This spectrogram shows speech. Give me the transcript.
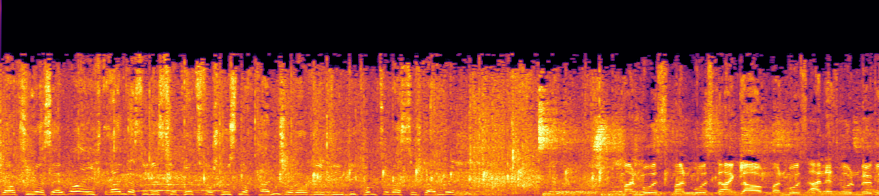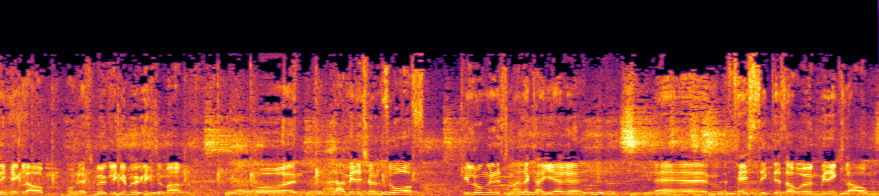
Glaubst du da selber eigentlich dran, dass du das so kurz vor Schluss noch kannst? Oder wie, wie, wie kommt sowas zustande? Man muss, man muss daran glauben. Man muss an das Unmögliche glauben, um das Mögliche möglich zu machen. Und damit es schon so oft gelungen ist in meiner Karriere, ähm, festigt es auch irgendwie den Glauben.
